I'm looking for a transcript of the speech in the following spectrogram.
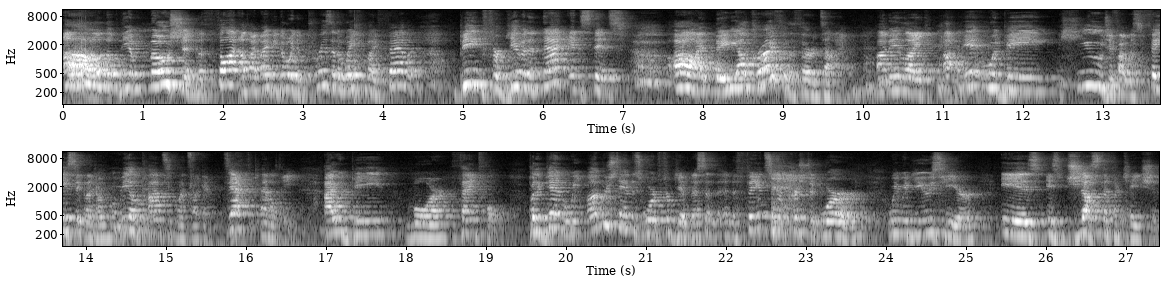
oh, the, the emotion, the thought of I might be going to prison away from my family being forgiven in that instance, oh, maybe I'll cry for the third time. I mean, like, uh, it would be huge if I was facing like a real consequence, like a death penalty. I would be more thankful. But again, when we understand this word forgiveness, and, and the fancier Christian word we would use here is, is justification.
